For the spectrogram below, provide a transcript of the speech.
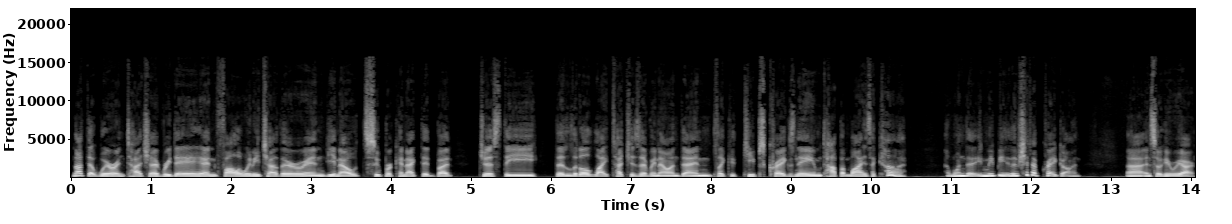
not that we're in touch every day and following each other and, you know, super connected, but just the, the little light touches every now and then, like it keeps Craig's name top of mind. It's like, huh, I wonder, maybe we should have Craig on. Uh, and so here we are.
